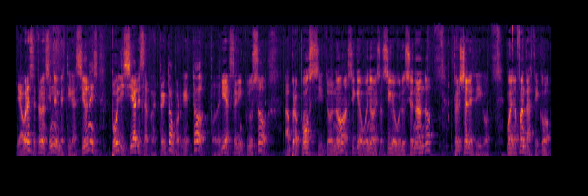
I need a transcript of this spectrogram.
Y ahora se están haciendo investigaciones policiales al respecto porque esto podría ser incluso a propósito, ¿no? Así que bueno, eso sigue evolucionando, pero ya les digo. Bueno, fantástico.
